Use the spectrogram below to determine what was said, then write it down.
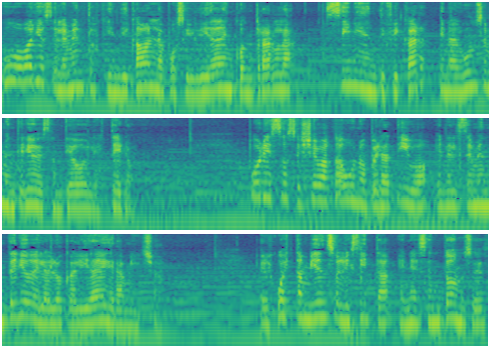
hubo varios elementos que indicaban la posibilidad de encontrarla sin identificar en algún cementerio de Santiago del Estero. Por eso se lleva a cabo un operativo en el cementerio de la localidad de Gramilla. El juez también solicita, en ese entonces,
